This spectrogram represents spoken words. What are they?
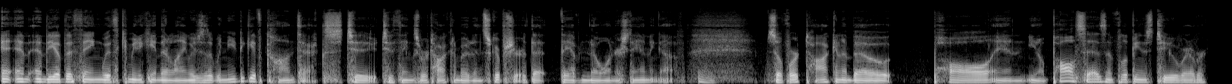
and and the other thing with communicating their language is that we need to give context to to things we're talking about in scripture that they have no understanding of. Mm. So if we're talking about Paul and you know Paul says in Philippians 2 or whatever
